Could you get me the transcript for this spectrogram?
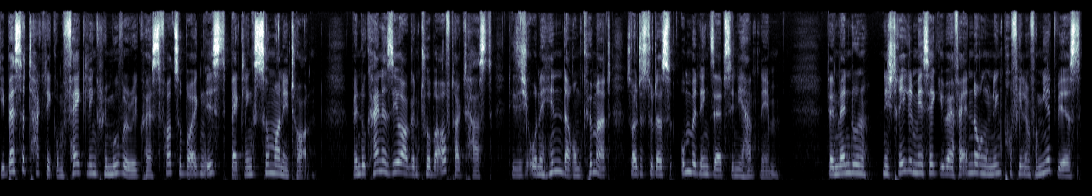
Die beste Taktik, um Fake Link Removal Requests vorzubeugen, ist, Backlinks zu monitoren. Wenn du keine SEO-Agentur beauftragt hast, die sich ohnehin darum kümmert, solltest du das unbedingt selbst in die Hand nehmen. Denn wenn du nicht regelmäßig über Veränderungen im Linkprofil informiert wirst,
